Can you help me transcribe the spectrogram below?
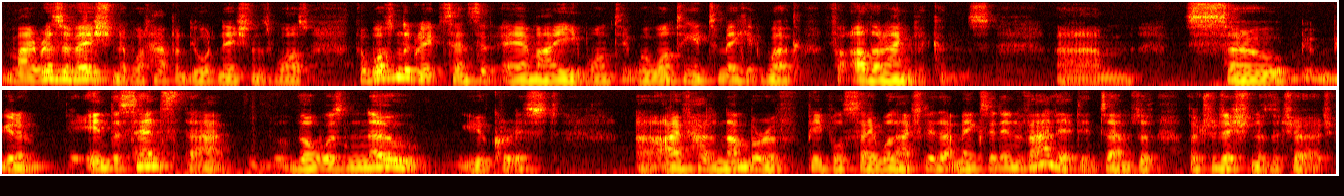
my reservation of what happened at the ordinations was there wasn't a great sense that AMIE wanted were wanting it to make it work for other Anglicans. Um, so you know, in the sense that there was no Eucharist, uh, I've had a number of people say, well, actually, that makes it invalid in terms of the tradition of the church.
